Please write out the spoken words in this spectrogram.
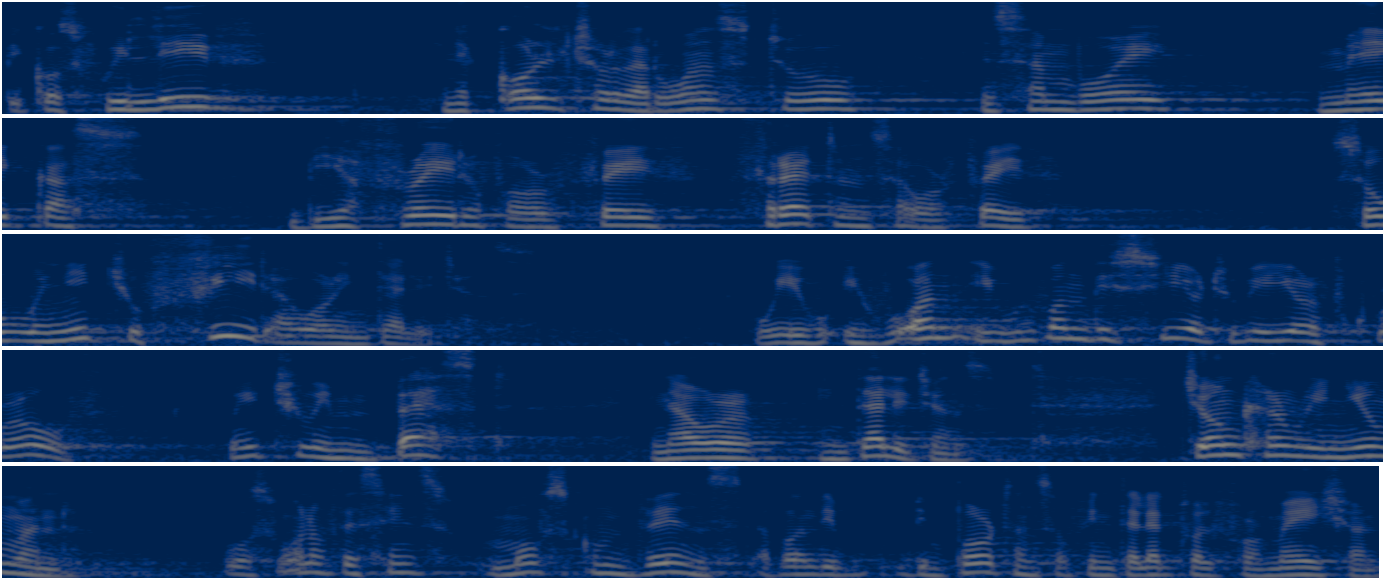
Because we live in a culture that wants to, in some way, make us be afraid of our faith, threatens our faith. So we need to feed our intelligence. We, if, want, if we want this year to be a year of growth, we need to invest in our intelligence. John Henry Newman was one of the saints most convinced about the, the importance of intellectual formation.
